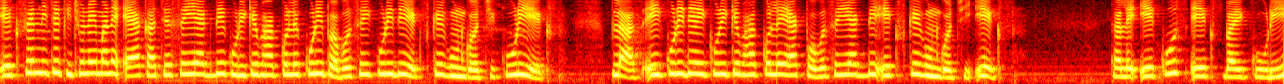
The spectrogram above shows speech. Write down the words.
এক্সের নিচে কিছু নেই মানে এক আছে। সেই এক দিয়ে কুড়িকে ভাগ করলে কুড়ি পাবো। সেই কুড়ি দিয়ে এক্সকে গুণ করছি কুড়ি এক্স প্লাস। এই কুড়ি দিয়ে এই কুড়িকে ভাগ করলে এক পাবো। সেই এক দিয়ে এক্সকে গুণ করছি এক্স। তাহলে একুশ এক্স বাই কুড়ি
